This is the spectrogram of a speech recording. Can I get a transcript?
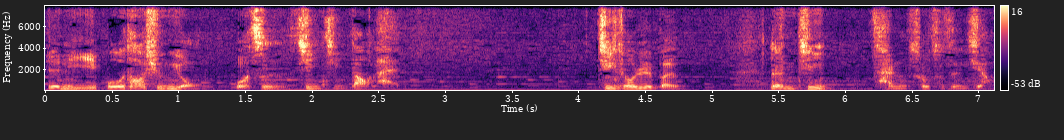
任你波涛汹涌，我自静静到来。静说日本，冷静才能说出真相。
